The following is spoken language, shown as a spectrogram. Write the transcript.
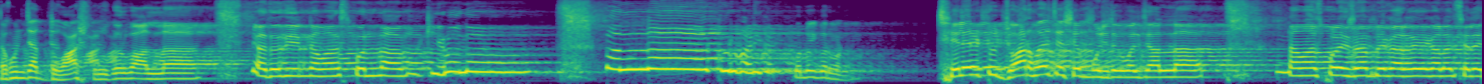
তখন যা দোয়া শুরু করব, আল্লাহ, এতদিন নামাজ পড়লাম, কি হলো? আল্লাহ, কুরবানি কর- করব না। ছেলের একটু জ্বর হয়েছে, সে মসজিদে বলছে, আল্লাহ, নামাজ পড়ে সব বেকার হয়ে গেল, ছেলে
